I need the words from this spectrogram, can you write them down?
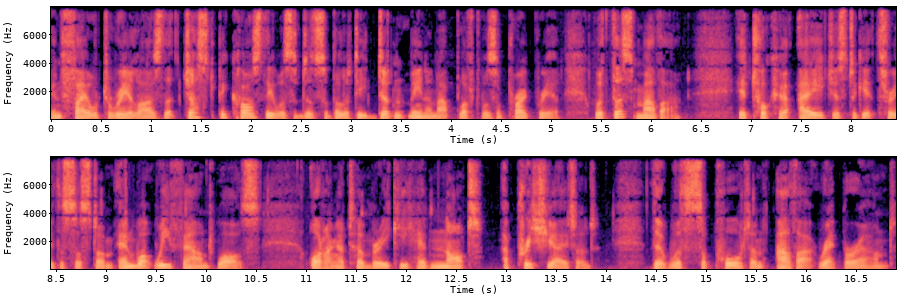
and failed to realise that just because there was a disability didn't mean an uplift was appropriate. With this mother, it took her ages to get through the system, and what we found was Oranga Tamariki had not appreciated that with support and other wraparound,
